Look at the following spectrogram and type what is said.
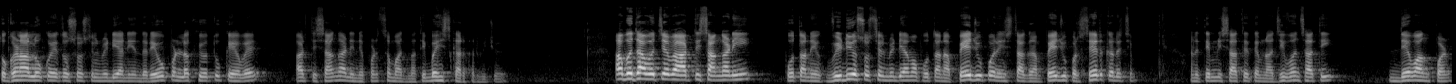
તો ઘણા લોકોએ તો સોશિયલ મીડિયાની અંદર એવું પણ લખ્યું હતું કે હવે આરતી સાંગાણીને પણ સમાજમાંથી બહિષ્કાર કરવી જોઈએ. આ બધા વચ્ચે હવે આરતી સાંગાણી પોતાનો એક વીડિયો સોશિયલ મીડિયામાં પોતાના પેજ ઉપર, ઇન્સ્ટાગ્રામ પેજ ઉપર શેર કરે છે અને તેમની સાથે તેમના જીવનસાથી દેવાંગ પણ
